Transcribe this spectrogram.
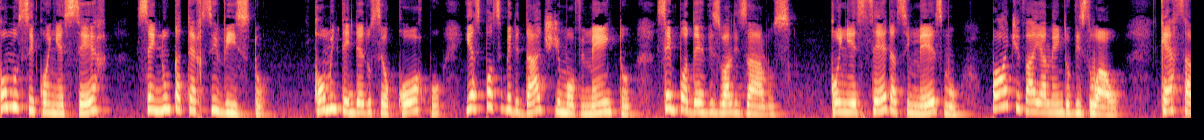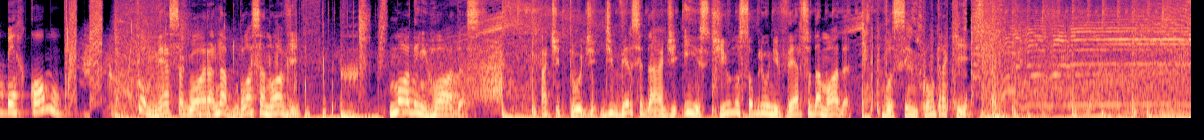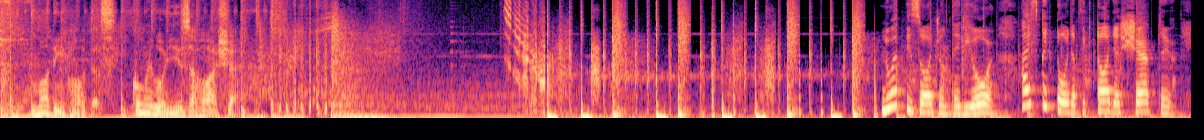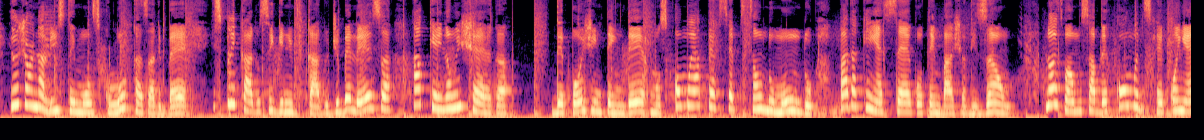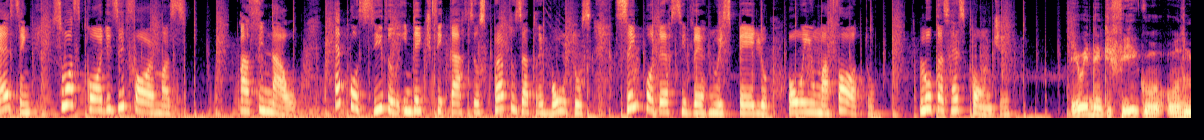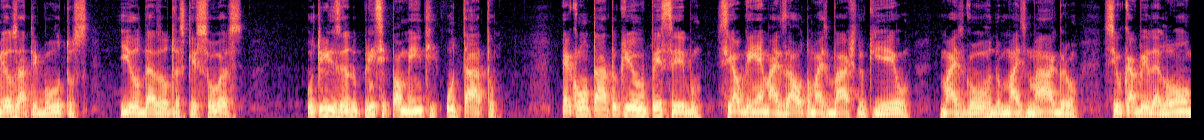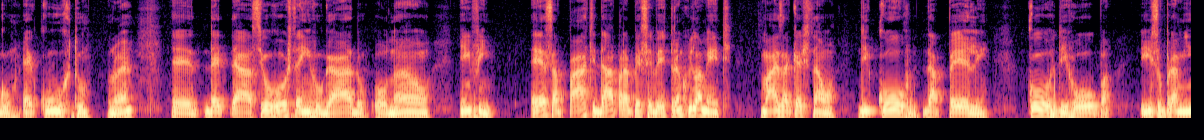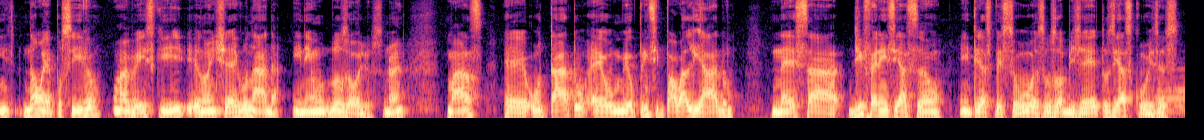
Como se conhecer sem nunca ter se visto? Como entender o seu corpo e as possibilidades de movimento sem poder visualizá-los? Conhecer a si mesmo pode vai além do visual. Quer saber como? Começa agora na Bossa 9. Moda em rodas. Atitude, diversidade e estilo sobre o universo da moda. Você encontra aqui. Moda em Rodas, com Heloísa Rocha. No episódio anterior, a escritora Victoria Scherter e o jornalista e músico Lucas Aribé explicaram o significado de beleza a quem não enxerga. Depois de entendermos como é a percepção do mundo para quem é cego ou tem baixa visão, nós vamos saber como eles reconhecem suas cores e formas. Afinal, é possível identificar seus próprios atributos sem poder se ver no espelho ou em uma foto? Lucas responde: Eu identifico os meus atributos e o das outras pessoas utilizando principalmente o tato. É com o tato que eu percebo se alguém é mais alto ou mais baixo do que eu, mais gordo, mais magro, se o cabelo é longo, é curto, não é? é de, ah, se o rosto é enrugado ou não, enfim, essa parte dá para perceber tranquilamente. Mas a questão de cor da pele, cor de roupa. Isso para mim não é possível, uma vez que eu não enxergo nada em nenhum dos olhos, né? Mas é, o tato é o meu principal aliado nessa diferenciação entre as pessoas, os objetos e as coisas.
